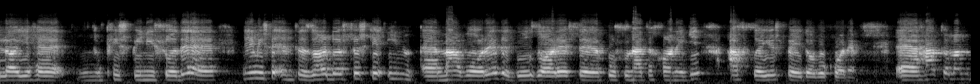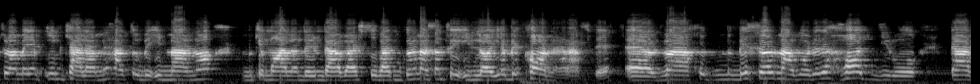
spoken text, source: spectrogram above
لایه پیش بینی شده نمیشه انتظار داشتش که این موارد گزارش خشونت خانگی افزایش پیدا بکنه. حتی من می‌تونم بگم این کلمه حتی به این معنا که ما الان داریم دربارش صحبت می‌کنیم مثلا توی این لایه به کار نرفته. و خب بسیار موارد حادی رو در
